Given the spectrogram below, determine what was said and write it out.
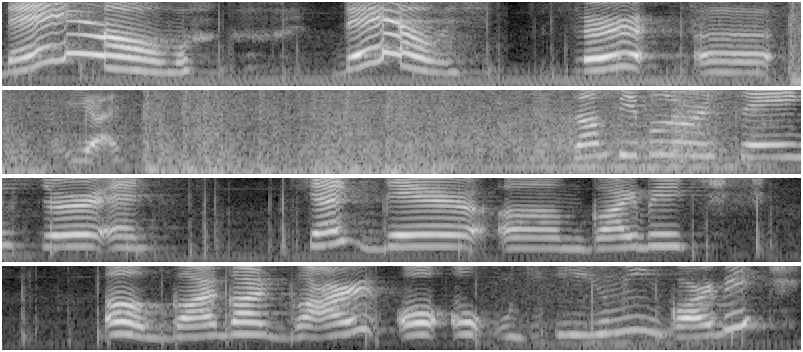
Damn. Damn, sir. Uh, yeah. Some people are saying, sir, and check their um garbage Oh, gar gar gar. Oh oh, you mean garbage?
